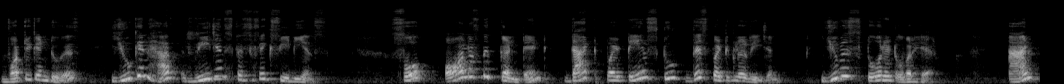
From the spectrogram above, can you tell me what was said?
What you can do is you can have region specific CDNs. So all of the content that pertains to this particular region, you will store it over here. And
